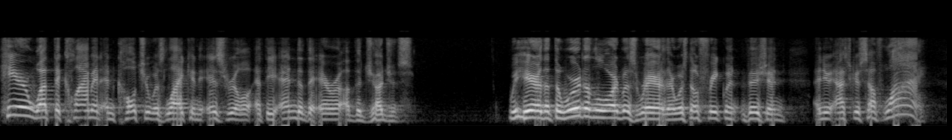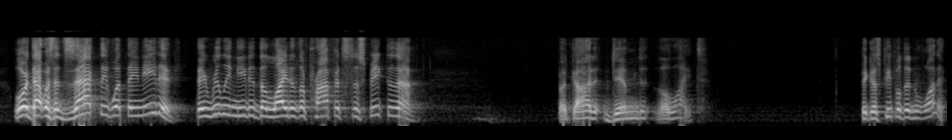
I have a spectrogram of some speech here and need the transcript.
hear what the climate and culture was like in Israel at the end of the era of the judges, we hear that the word of the Lord was rare, there was no frequent vision, and you ask yourself, why? Lord, that was exactly what they needed. They really needed the light of the prophets to speak to them. But God dimmed the light because people didn't want it.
